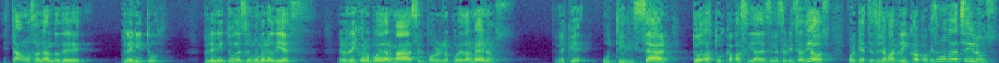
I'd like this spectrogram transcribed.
estábamos hablando de plenitud. Plenitud es el número 10. El rico no puede dar más, el pobre no puede dar menos. Tenés que utilizar todas tus capacidades en el servicio a Dios. ¿Por qué este se llama rico? Porque es un mundo de Atsilus.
